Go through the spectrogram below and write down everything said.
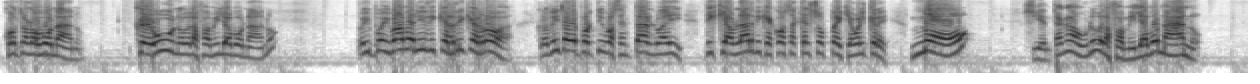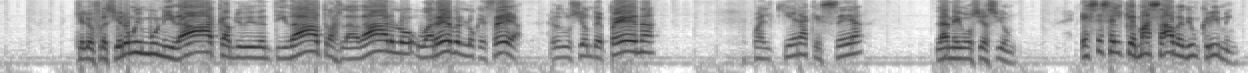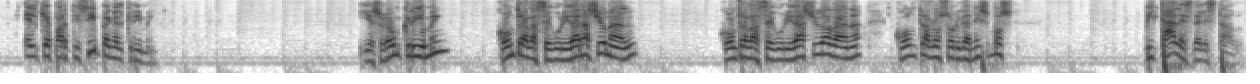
contra los bonanos que uno de la familia Bonano? Y pues va a venir y que Enrique Roja, cronista deportivo, a sentarlo ahí, di que hablar de qué cosas que él sospecha o él cree. No, sientan a uno de la familia Bonano, que le ofrecieron inmunidad, cambio de identidad, trasladarlo, whatever, lo que sea, reducción de pena, cualquiera que sea la negociación. Ese es el que más sabe de un crimen, el que participa en el crimen. Y eso era un crimen contra la seguridad nacional, contra la seguridad ciudadana, contra los organismos vitales del Estado,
